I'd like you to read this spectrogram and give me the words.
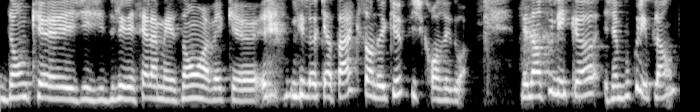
donc, j'ai dû les laisser à la maison avec les locataires qui s'en occupent, puis je croise les doigts. Mais dans tous les cas, j'aime beaucoup les plantes.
